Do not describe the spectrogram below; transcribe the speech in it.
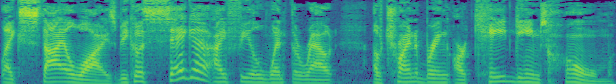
like, style wise? Because Sega, I feel, went the route of trying to bring arcade games home,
